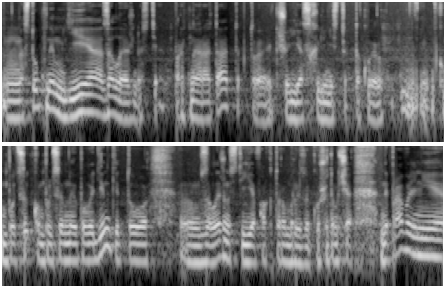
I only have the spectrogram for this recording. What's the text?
Наступним є залежності партнера. Та? Тобто, якщо є схильність такої компульсивної поведінки, то е, в залежності є фактором ризику. Що там ще неправильні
